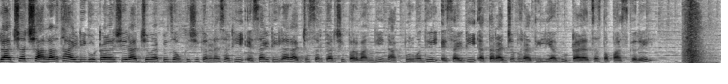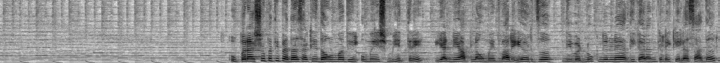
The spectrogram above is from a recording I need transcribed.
राज्यात शालार्थ आय डी घोटाळ्याची राज्यव्यापी चौकशी करण्यासाठी एसआयटीला राज्य सरकारची परवानगी. नागपूरमधील एसआयटी आता राज्यभरातील या घोटाळ्याचा तपास करेल. उपराष्ट्रपती पदासाठी दौंडमधील उमेश म्हेत्रे यांनी आपला उमेदवारी अर्ज निवडणूक निर्णय अधिकाऱ्यांकडे केला सादर.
